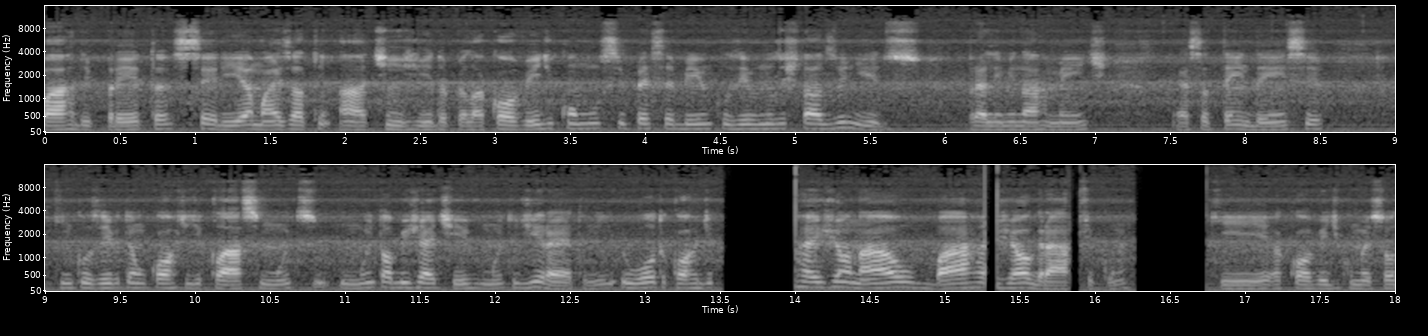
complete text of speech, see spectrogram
parda e preta seria mais atingida pela Covid, como se percebia inclusive nos Estados Unidos, preliminarmente, essa tendência que inclusive tem um corte de classe muito, muito objetivo, muito direto. E o outro corte de regional barra geográfico, né? que a Covid começou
